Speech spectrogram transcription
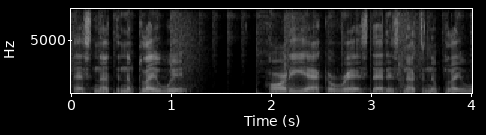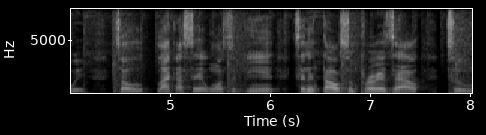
That's nothing to play with. Cardiac arrest. That is nothing to play with. So, like I said, once again, sending thoughts and prayers out to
